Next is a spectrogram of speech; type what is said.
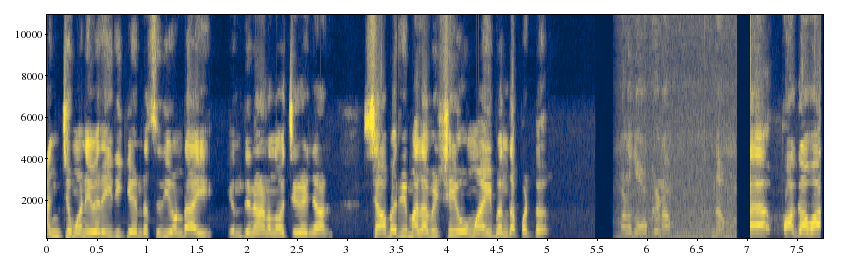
അഞ്ചു മണിവരെ ഇരിക്കേണ്ട സ്ഥിതി ഉണ്ടായി എന്തിനാണെന്ന് വെച്ച് കഴിഞ്ഞാൽ ശബരിമല വിഷയവുമായി ബന്ധപ്പെട്ട്. നമ്മൾ നോക്കണം നമ്മുടെ ഭഗവാൻ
